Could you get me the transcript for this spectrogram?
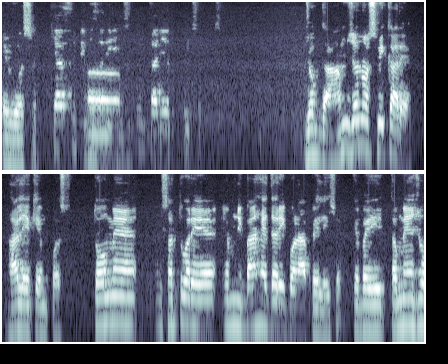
એવું હશે. જો ગામજનો સ્વીકારે હાલ એ કેમ્પસ તો મેં સત્વરે એમની બાંહેધરી પણ આપેલી છે કે ભાઈ તમે જો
